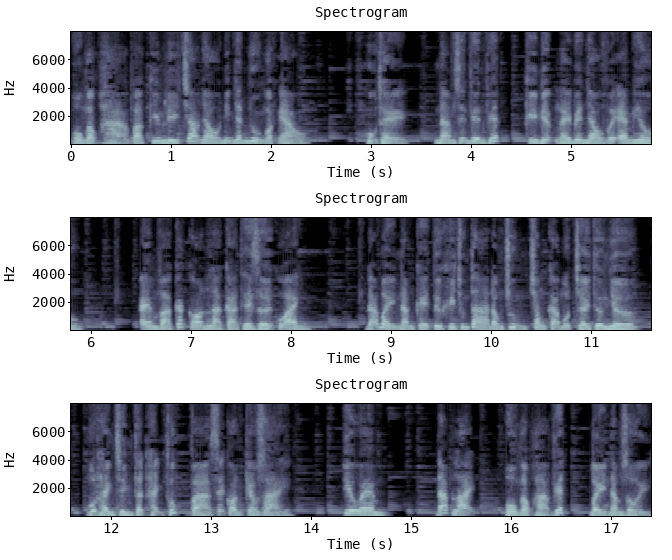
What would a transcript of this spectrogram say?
Hồ Ngọc Hà và Kim Lý trao nhau những nhắn nhủ ngọt ngào. Cụ thể, nam diễn viên viết kỷ niệm ngày bên nhau với em yêu. Em và các con là cả thế giới của anh. Đã 7 năm kể từ khi chúng ta đóng chung trong cả một trời thương nhớ, một hành trình thật hạnh phúc và sẽ còn kéo dài. Yêu em. Đáp lại, Hồ Ngọc Hà viết 7 năm rồi.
